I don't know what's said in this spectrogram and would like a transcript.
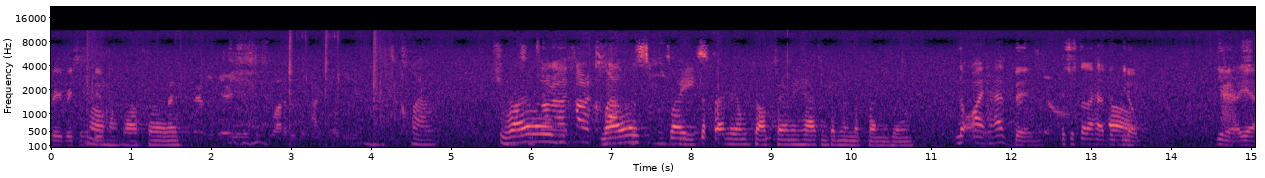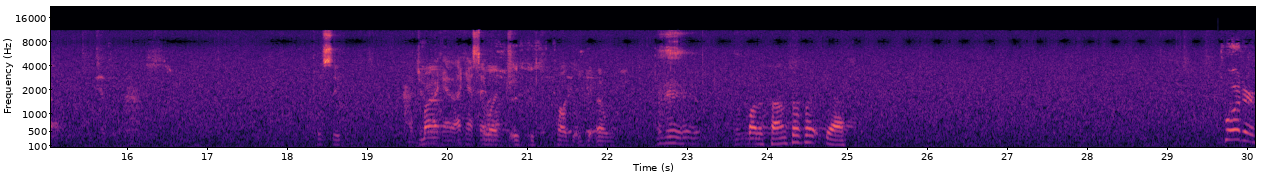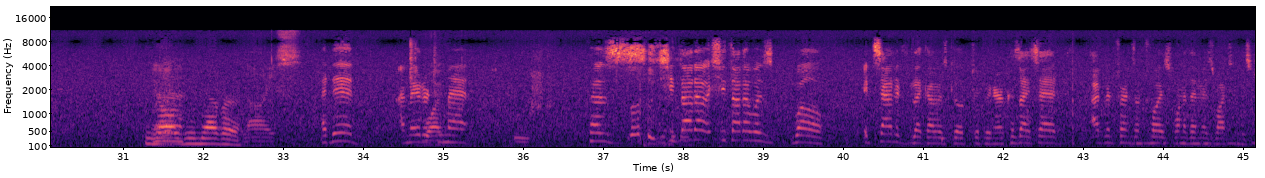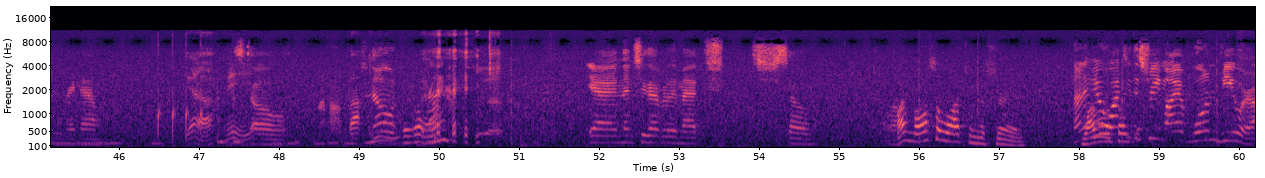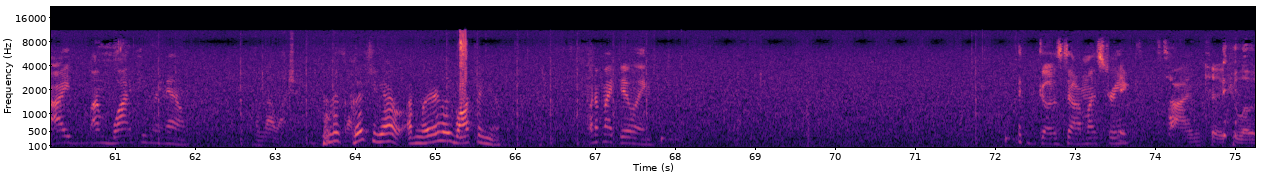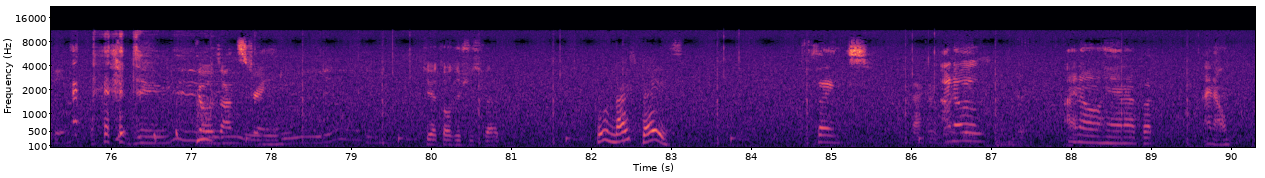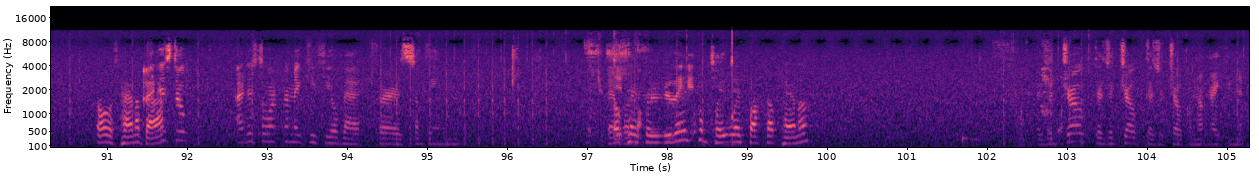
Very racist of Oh my gosh, sorry. Apparently there you There's a lot of people hiding over you. It's a cloud. I thought, Riley, I thought a cloud Riley's someone's like base. defending himself saying he hasn't been in the friend zone. No, I have been. It's just that I haven't, Oh. you know. You know, yeah. Pussy. I, My- I can't. I can't say My much. life is just called the L. By the sounds of it, yes. Porter. No, Yeah. he never. Nice. I did. I made her Why? too mad. Cause she thought I, she thought I was well. It sounded like I was guilt tripping her. Cause I said I've been friends with twice. One of them is watching the stream right now. Yeah, me. So Fuck no, Is yeah. And then she got really mad. Sh- sh- So I'm also watching the stream. none Why of you are watching I- the stream. I have one viewer. I I'm watching right now. I'm not watching. And it's glitching out. I'm literally watching you. What am I doing? Goes down my stream. Take time to load it. Dude. Goes on stream. See, I told you she's fat. Ooh, nice base. Thanks. I know. I know, Hannah, but I know. Oh, is Hannah back? I just don't. I just don't want to make you feel bad for something. Okay, so you didn't completely fuck up Hannah? There's a joke. There's a joke. There's a joke. I'm not making it.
